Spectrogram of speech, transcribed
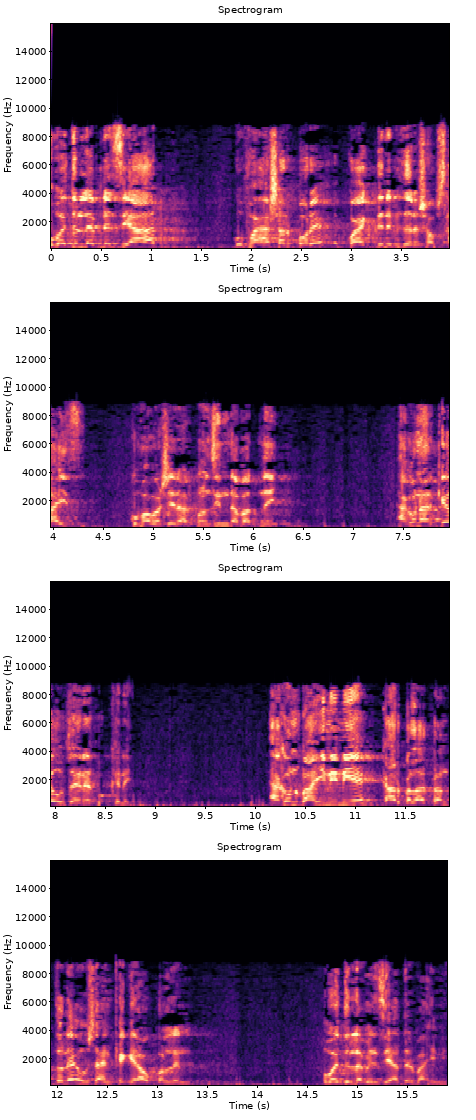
ওবায়দুল্লাহ ইবনে জিয়াদ কুফায় আসার পরে কয়েকদিনের ভিতরে সব সাইজ কুফাবাসীর আর কোনো জিন্দাবাদ নেই। এখন আর কেউ হুসাইনের পক্ষে নেই। এখন বাহিনী নিয়ে কারবালার প্রান্তলে হুসাইনকে ঘেরাও করলেন ওবায়দুল্লাহ বিন জিয়াদের বাহিনী।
